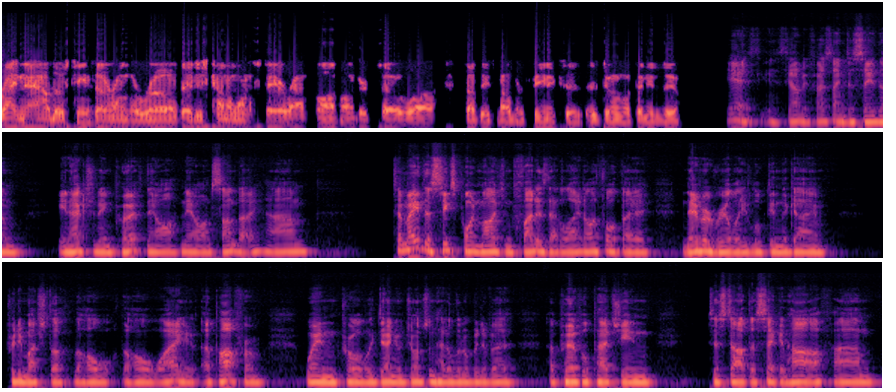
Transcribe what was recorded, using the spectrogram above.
Right now, those teams that are on the road, they just kind of want to stay around 500. So uh, Southeast Melbourne Phoenix is, is doing what they need to do. Yeah, it's, it's going to be fascinating to see them in action in Perth now. Now on Sunday. Um, to me, the six point margin flatters Adelaide. I thought they never really looked in the game, pretty much the, the whole the whole way. Apart from when probably Daniel Johnson had a little bit of a, a purple patch in to start the second half. Um,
